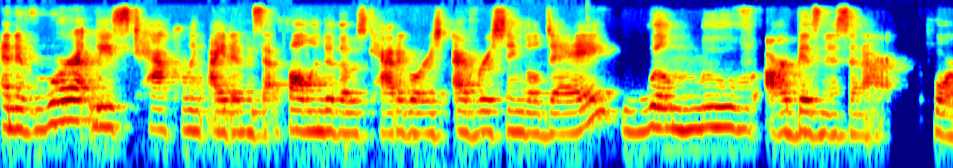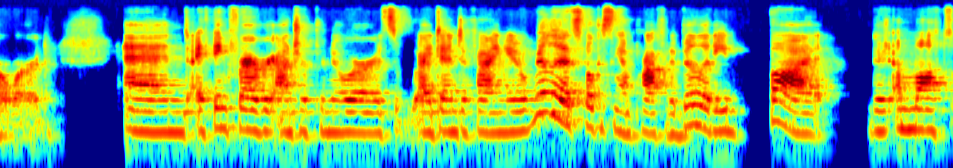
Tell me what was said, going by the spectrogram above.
And if we're at least tackling items that fall into those categories every single day, we'll move our business and our forward. And I think for every entrepreneur, it's identifying, you know, really that's focusing on profitability, but there's a, multi,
